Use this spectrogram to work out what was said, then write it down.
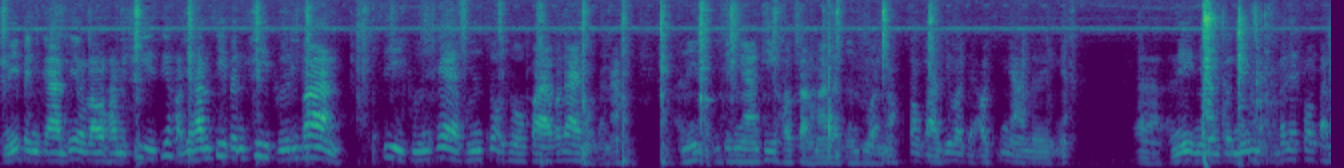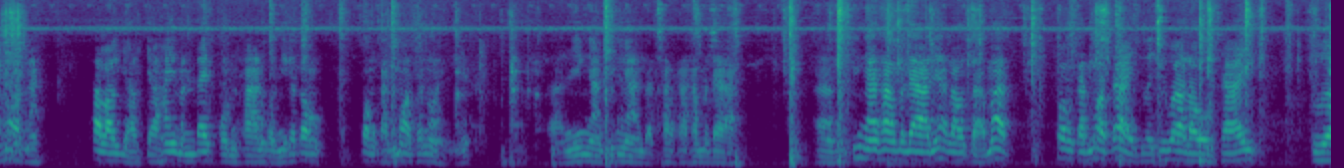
อันนี้เป็นการที่เราทำที่ที่เขาจะทำที่เป็นที่พื้นบ้าน ที่พื้นแค่พื้นโต๊ะโซฟาก็ได้หมดนะนะ อันนี้เป็นงานที่เขาสั่งมาแบบด่วนๆเนาะ ต้องการที่ว่าจะเอาชิ้นงานเลยอย่างเงี้ย อ่า อันนี้งานตัวนี้ไม่ได้ป้องกันมอดนะ ถ้าเราอยากจะให้มันได้ทนทานกว่านี้ก็ต้องป้องกันมอดซะหน่อยอย่างเงี้ย อันนี้งานชิ้นงานแบบธรรมดา อ่า ชิ้นงานธรรมดาเนี่ยเราสามารถป้องกันมอดได้โดยที่ว่าเราใช้เกลือ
